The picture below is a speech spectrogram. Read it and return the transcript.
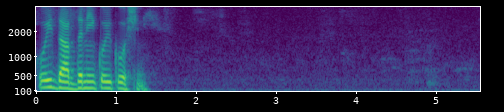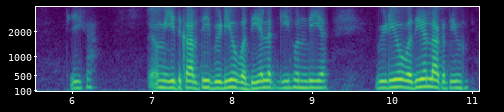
ਕੋਈ ਦਰਦ ਨਹੀਂ, ਕੋਈ ਕੁਛ ਨਹੀਂ। ਠੀਕ ਆ? ਉਮੀਦ ਕਰਦੀ ਵੀਡੀਓ ਵਧੀਆ ਲੱਗੀ ਹੁੰਦੀ ਆ। ਵੀਡੀਓ ਵਧੀਆ ਲੱਗਦੀ ਹੁੰਦੀ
